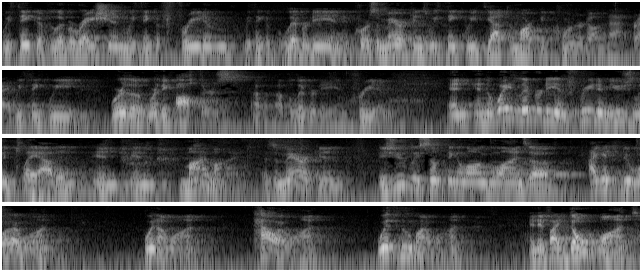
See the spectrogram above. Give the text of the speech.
we think of liberation, we think of freedom, we think of liberty, and of course, Americans, we think we've got the market cornered on that, right? We think we, we're, the, we're the authors of, of liberty and freedom. And, and the way liberty and freedom usually play out in, in, in my mind as American is usually something along the lines of I get to do what I want, when I want, how I want, with whom I want, and if I don't want,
